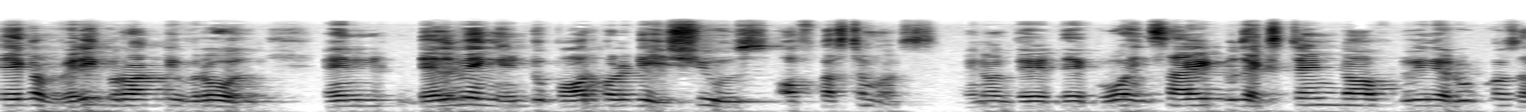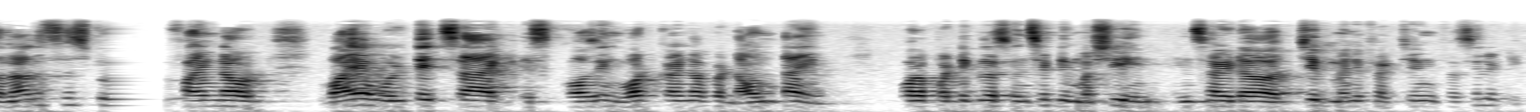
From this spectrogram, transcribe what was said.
take a very proactive role in delving into power quality issues of customers. You know, they, they go inside to the extent of doing a root cause analysis to find out why a voltage sag is causing what kind of a downtime for a particular sensitive machine inside a chip manufacturing facility.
